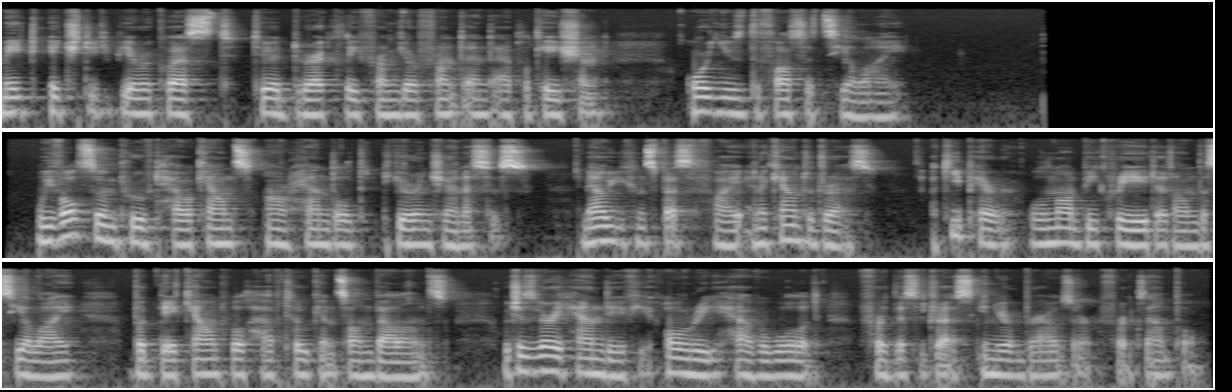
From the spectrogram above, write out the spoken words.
make HTTP requests to it directly from your front-end application, or use the Faucet CLI. We've also improved how accounts are handled during Genesis. Now you can specify an account address. A key pair will not be created on the CLI, but the account will have tokens on balance, which is very handy if you already have a wallet for this address in your browser, for example.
